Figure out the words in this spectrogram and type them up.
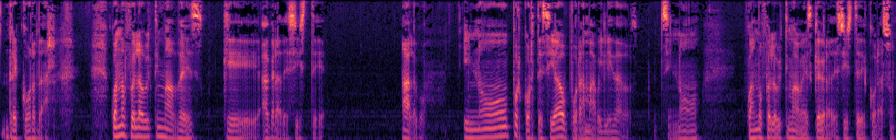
recordar. ¿Cuándo fue la última vez que agradeciste algo? Y no por cortesía o por amabilidad, sino cuándo fue la última vez que agradeciste de corazón.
